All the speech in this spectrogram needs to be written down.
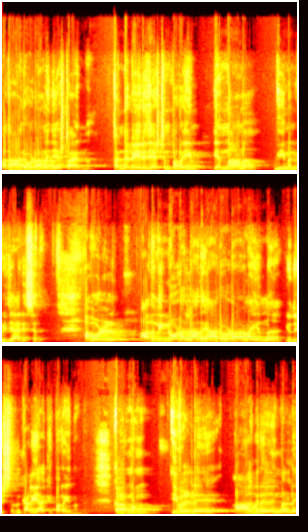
അത് ആരോടാണ് ജ്യേഷ്ഠ എന്ന്? തന്റെ പേര് ജ്യേഷ്ഠൻ പറയും എന്നാണ് ഭീമൻ വിചാരിച്ചത്. അപ്പോൾ അത് നിന്നോടല്ലാതെ ആരോടാണ്? എന്ന് യുധിഷ്ഠിരൻ കളിയാക്കി പറയുന്നുണ്ട്. കാരണം ഇവളുടെ ആഗ്രഹങ്ങളുടെ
